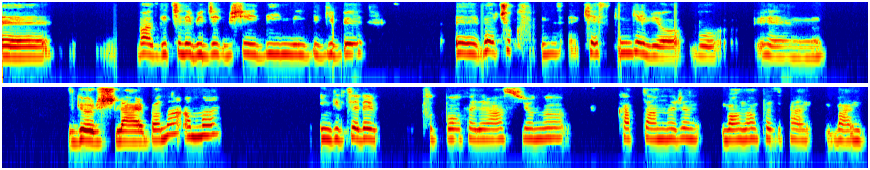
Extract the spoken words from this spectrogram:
e, vazgeçilebilecek bir şey değil miydi gibi e, böyle çok keskin geliyor bu e, görüşler bana. Ama İngiltere Futbol Federasyonu kaptanların Van ben, ben,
